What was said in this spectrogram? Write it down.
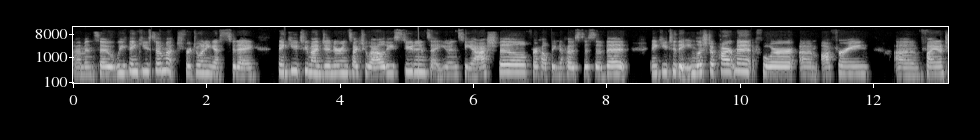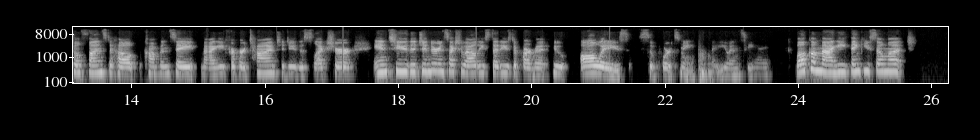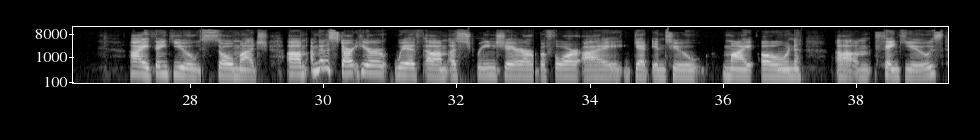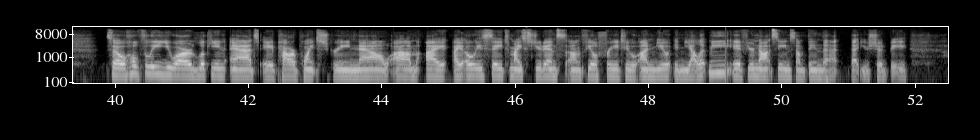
Um, and so we thank you so much for joining us today. Thank you to my gender and sexuality students at UNC Asheville for helping to host this event. Thank you to the English department for um, offering um, financial funds to help compensate Maggie for her time to do this lecture, and to the Gender and Sexuality Studies Department, who always supports me at UNCA. Welcome, Maggie. Thank you so much. Hi, thank you so much. Um, I'm going to start here with um, a screen share before I get into my own um, thank yous. So hopefully you are looking at a PowerPoint screen now. Um, I, I always say to my students, um, feel free to unmute and yell at me if you're not seeing something that, that you should be.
